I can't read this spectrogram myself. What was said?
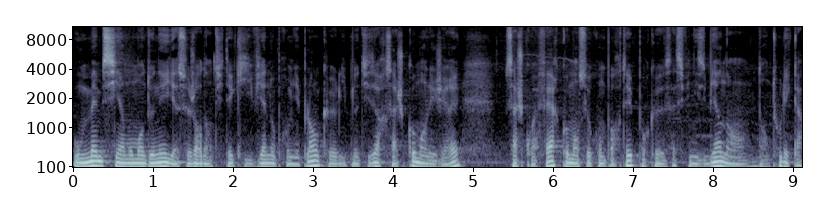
ou même si à un moment donné, il y a ce genre d'entités qui viennent au premier plan, que l'hypnotiseur sache comment les gérer, sache quoi faire, comment se comporter pour que ça se finisse bien dans, dans tous les cas.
